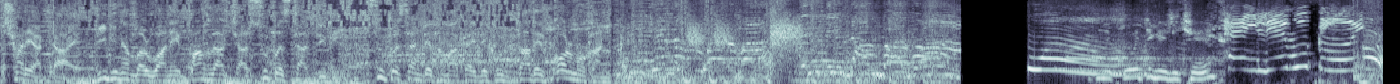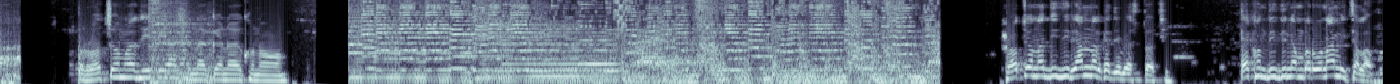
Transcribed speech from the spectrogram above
সাড়ে আটটায় DB number ওয়ানে বাংলার চার সুপারস্টার দিদি সুপার সানডে ধামাকায় দেখুন তাদের কর্মকাণ্ড। রচনা দিতে আসে না কেন এখনও? রচনা দিদি রান্নার কাজে ব্যস্ত আছে। এখন দিদি নাম্বার ওয়ান আমি চালাবো।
